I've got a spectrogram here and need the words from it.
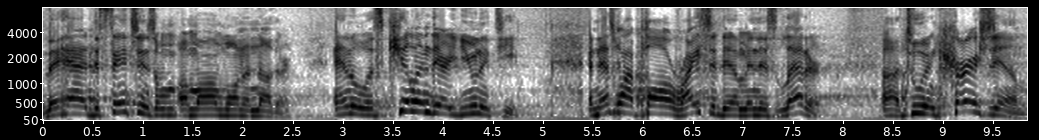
They had dissensions among one another, and it was killing their unity. And that's why Paul writes to them in this letter uh, to encourage them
